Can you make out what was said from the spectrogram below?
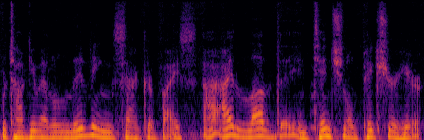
we're talking about a living sacrifice. I, I love the intentional picture here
